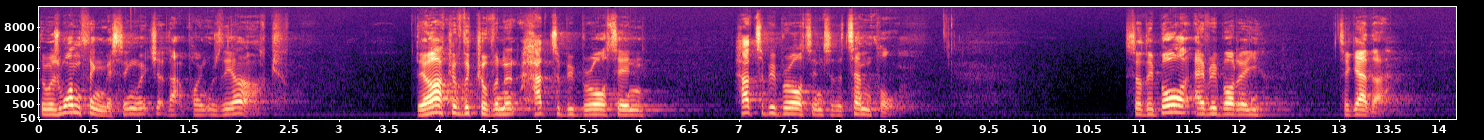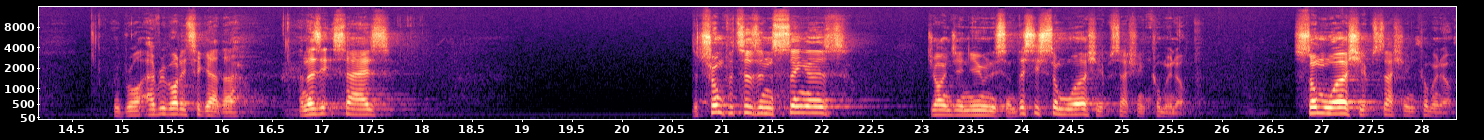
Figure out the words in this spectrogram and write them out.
There was one thing missing, which at that point was the ark. The ark of the covenant had to be brought in, had to be brought into the temple. So they brought everybody together. We brought everybody together. And as it says, the trumpeters and singers joined in unison. This is some worship session coming up. Some worship session coming up.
